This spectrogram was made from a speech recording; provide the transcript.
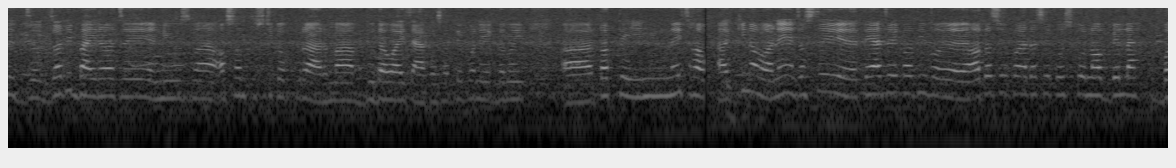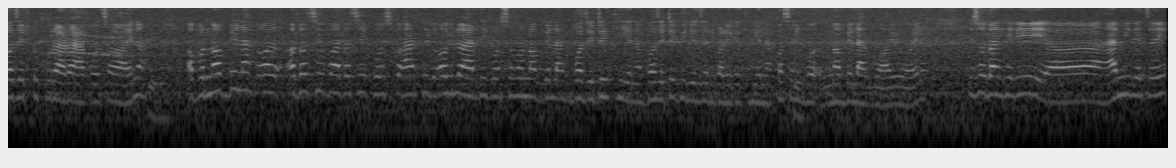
चाहिँ जति बाहिर चाहिँ न्युजमा असन्तुष्टिको कुराहरूमा बुदावाइज आएको छ त्यो पनि एकदमै तथ्यहीन नै छ। किनभने जस्तै त्यहाँ चाहिँ कति अध्यक्ष उपाध्यक्ष कोषको नब्बे लाख बजेटको कुराहरू आएको छ होइन? अब नब्बे लाख अध्यक्ष उपाध्यक्ष कोषको आर्थिक अघिल्लो आर्थिक वर्षमा नब्बे लाख बजेटै थिएन बजेटै विनियोजन गरेको थिएन कसरी नब्बे लाख भयो होइन? त्यसो हुँदाखेरि हामीले चाहिँ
